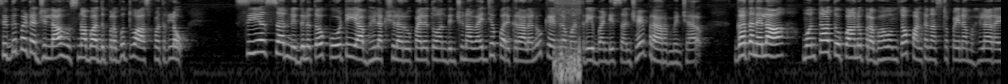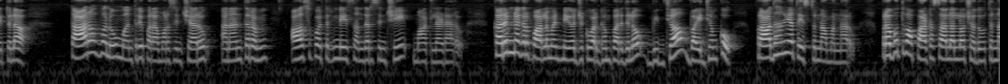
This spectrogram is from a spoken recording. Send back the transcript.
సిద్దిపేట జిల్లా హుస్నాబాద్ ప్రభుత్వ ఆసుపత్రిలో సిఎస్ఆర్ నిధులతో కోటి యాభై లక్షల రూపాయలతో అందించిన వైద్య పరికరాలను కేంద్ర మంత్రి బండి సంజయ్ ప్రారంభించారు. గత నెల మొంతా తుపాను ప్రభావంతో పంట నష్టపోయిన మహిళా రైతుల తారవ్వను మంత్రి పరామర్శించారు. అనంతరం ఆసుపత్రిని సందర్శించి మాట్లాడారు. కరీంనగర్ పార్లమెంట్ నియోజకవర్గం పరిధిలో విద్య వైద్యంకు ప్రాధాన్యత ఇస్తున్నామన్నారు. ప్రభుత్వ పాఠశాలల్లో చదువుతున్న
